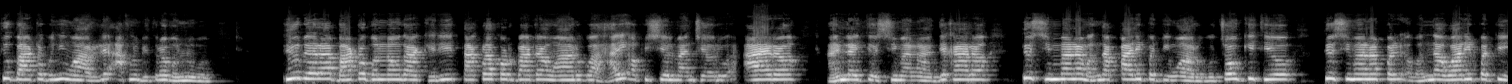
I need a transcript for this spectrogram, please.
त्यो बाटो पनि उहाँहरूले आफ्नो भित्र भन्नुभयो। त्यो बेला बाटो बनाउँदाखेरि ताक्लाकोटबाट उहाँहरूको हाई अफिसियल मान्छेहरू आएर हामीलाई त्यो सिमाना देखाएर त्यो सिमाना भन्दा पारिपट्टि उहाँहरूको चौकी थियो। त्यो सिमाना भन्दा वारिपट्टि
